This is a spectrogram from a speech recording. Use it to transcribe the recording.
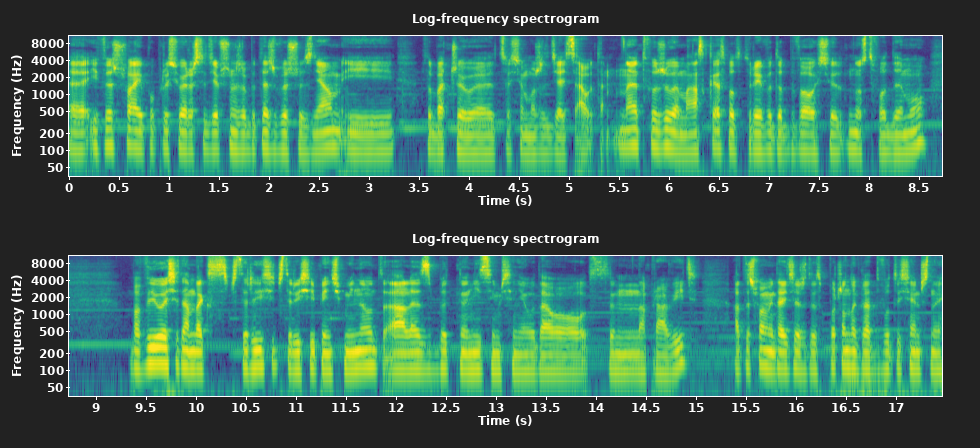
e, i wyszła i poprosiła resztę dziewczyn, żeby też wyszły z nią i zobaczyły, co się może dziać z autem. No i otworzyły maskę, spod której wydobywało się mnóstwo dymu. Bawiły się tam tak z 40-45 minut, ale zbytnio nic im się nie udało z tym naprawić. A też pamiętajcie, że to jest początek lat 2000,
